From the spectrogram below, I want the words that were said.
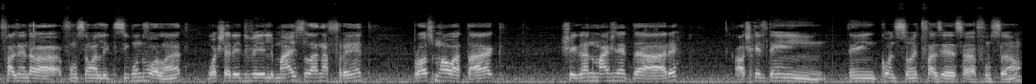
fazendo a função ali de segundo volante. Gostaria de ver ele mais lá na frente, próximo ao ataque, chegando mais dentro da área. Acho que ele tem, tem condições de fazer essa função.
